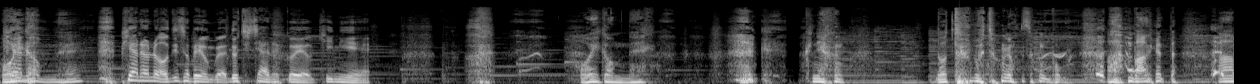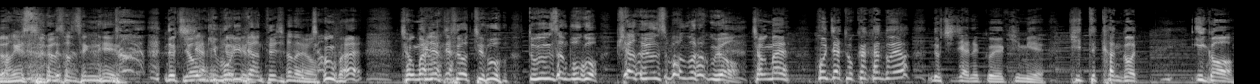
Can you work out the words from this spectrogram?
어이가 없네. 피아노는 어디서 배운 거야? 놓치지 않을 거예요. 키미에. 어이가 없네. 그냥 너튜브 동영상 보고 아 망했다. 아 망했어요 선생님. 연기 몰입이. 안 되잖아요. 정말 정말 그냥 혼자, 너튜브 동영상 보고 피아노 연습한 거라고요. 정말 혼자 독학한 거야? 놓치지 않을 거예요. 키미에. 기특한 것 이거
